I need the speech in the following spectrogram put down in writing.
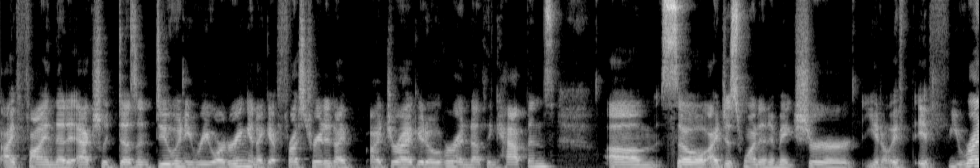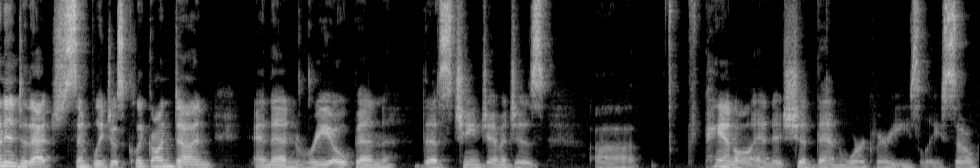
I find that it actually doesn't do any reordering and I get frustrated. I, I drag it over and nothing happens. Um, so I just wanted to make sure, you know, if, if you run into that, simply just click on done and then reopen this change images uh, panel and it should then work very easily. So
